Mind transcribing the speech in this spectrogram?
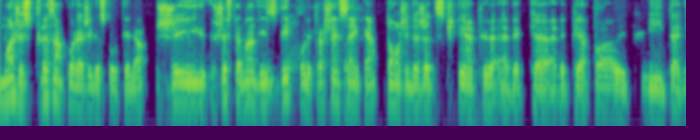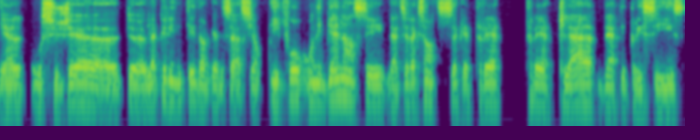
Moi, je suis très encouragé de ce côté-là. J'ai justement des idées pour les prochains cinq ans, dont j'ai déjà discuté un peu avec euh, avec Pierre-Paul et puis Daniel au sujet euh, de la pérennité d'organisation. Il faut, on est bien lancé. La direction artistique est très très claire, nette et précise.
